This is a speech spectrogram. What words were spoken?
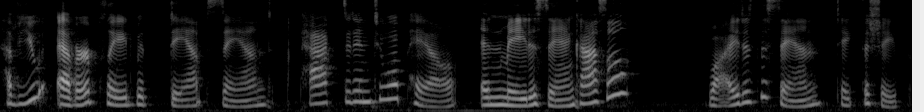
Have you ever played with damp sand, packed it into a pail, and made a sandcastle? Why does the sand take the shape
